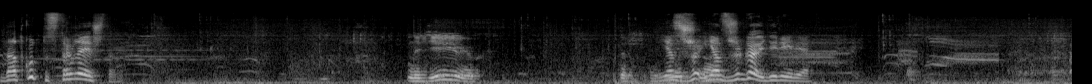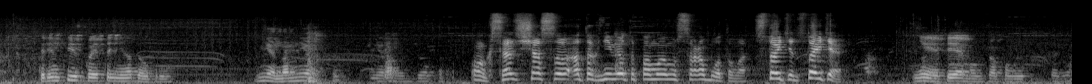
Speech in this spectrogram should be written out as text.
Да откуда ты стреляешь-то? На деревьях. Я, знал. я сжигаю деревья. Гринпис бы это не одобрил. Не, на мне. О, кстати, сейчас от огнемета, по-моему, сработало. Стойте, стойте! Не, это я ему в жопу выстрелил.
